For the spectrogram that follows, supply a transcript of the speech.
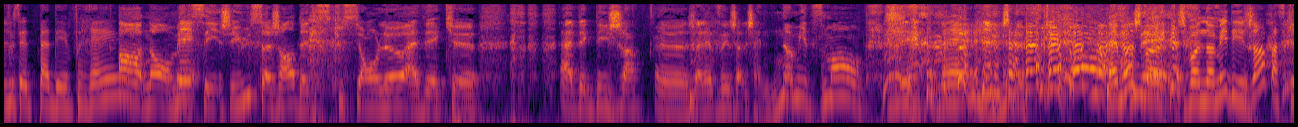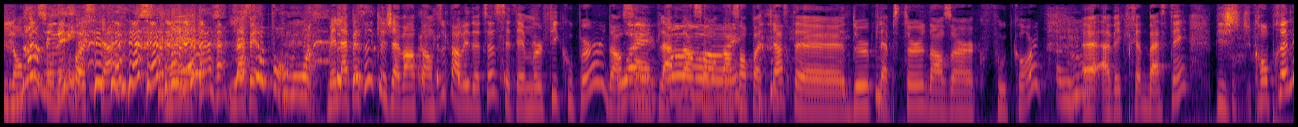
vous êtes pas des vrais? Ah non, mais, Mais- c'est j'ai eu ce genre de discussion là avec euh, avec des gens. Euh, J'allais dire, j'a- j'ai nommé du monde, mais, Mais- je pas. ben moi, je mais- vais, je vais nommer des gens parce qu'ils l'ont fait sur mais- des podcasts. mais, la pe- ça pour moi. mais la personne que j'avais entendu parler de ça, c'était Murphy Cooper dans Ouais, son pla- ouais, dans son ouais, dans son podcast euh, deux plebsters dans un food court euh, avec Fred Bastien. Puis je comprenais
